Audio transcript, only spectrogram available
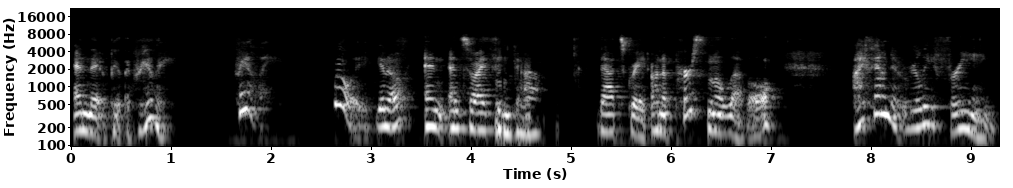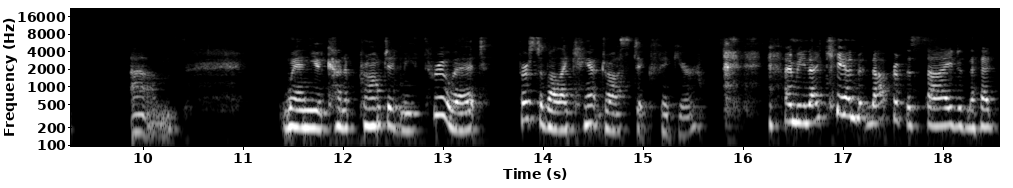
And they'd be like, really? Really? Really? You know? And and so I think Mhm. uh, that's great. On a personal level, I found it really freeing um, when you kind of prompted me through it. First of all, I can't draw a stick figure. I mean, I can, but not from the side and the head.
